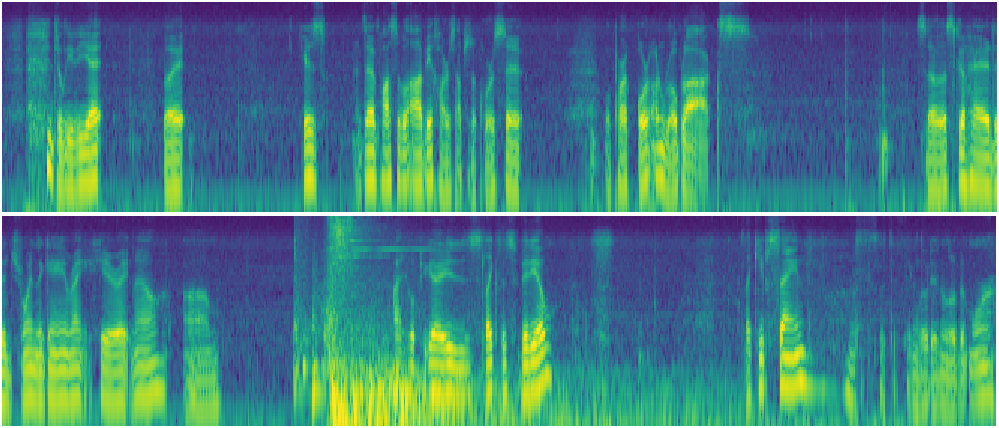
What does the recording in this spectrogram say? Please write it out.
deleted yet, but here's the Possible Obby hard obstacle course that will parkour on Roblox. So let's go ahead and join the game right here, right now. Um, I hope you guys like this video. As I keep saying, let's let this thing load in a little bit more.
